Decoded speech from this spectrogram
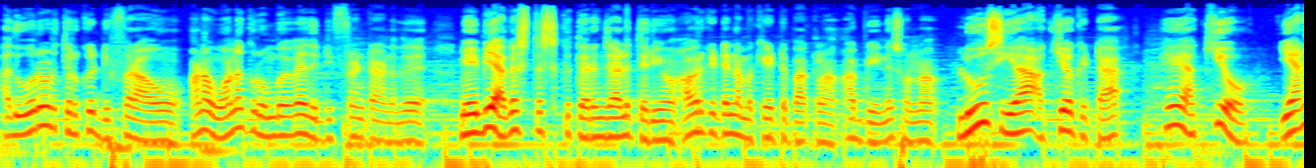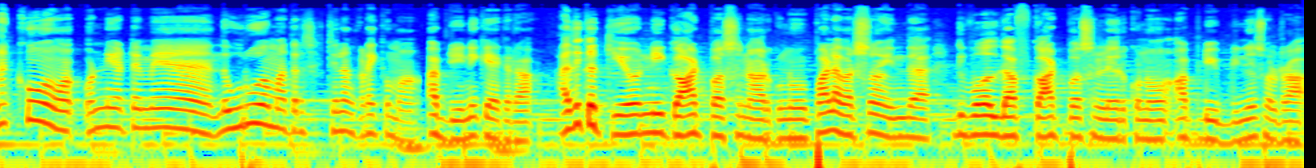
அது ஒரு ஒருத்தருக்கும் டிஃபர் ஆகும். ஆனால் உனக்கு ரொம்பவே அது டிஃப்ரெண்ட்டானது மேபி அகஸ்டஸ்க்கு தெரிஞ்சாலும் தெரியும். அவர்கிட்ட நம்ம கேட்டு பார்க்கலாம் அப்படின்னு சொன்னான். லூசியா அக்கியோ கிட்ட ஹே அக்கியோ எனக்கும் ஒன்னையாட்டமே இந்த உருவ மாத்திர சக்தியெல்லாம் கிடைக்குமா? அப்படின்னு கேட்குறா அதுக்கு அக்கியோ நீ காட் பர்சனாக இருக்கணும். பல வருஷம் இந்த தி வேர்ல்ட் ஆஃப் காட் பர்சனில் இருக்கணும். அப்படி இப்படின்னு சொல்கிறா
